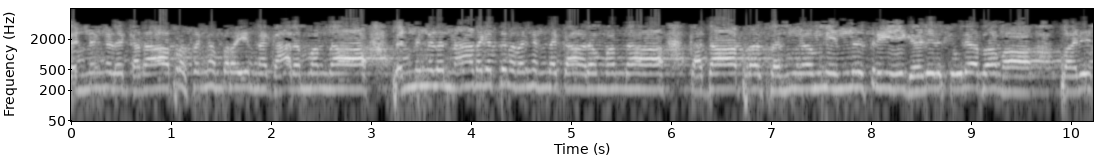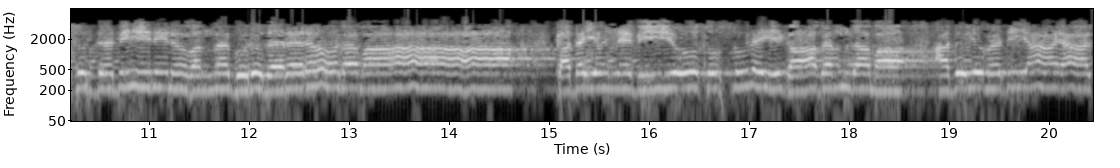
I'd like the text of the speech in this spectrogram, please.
പെണ്ണുങ്ങൾ കഥാപ്രസംഗം പറയുന്ന കാലം വന്ന പെണ്ണുങ്ങൾ നാടകത്തിനിറങ്ങുന്ന കാലം വന്ന കഥാപ്രസംഗം ഇന്ന് സ്ത്രീകളിൽ സുലഭമാ പരിശുദ്ധ ദീനിനു വന്ന ഗുരുതര രോഗമാ. കഥയും നബിയു സുസുലൈകാബന്ധമാ അത് യുവതിയായാൽ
